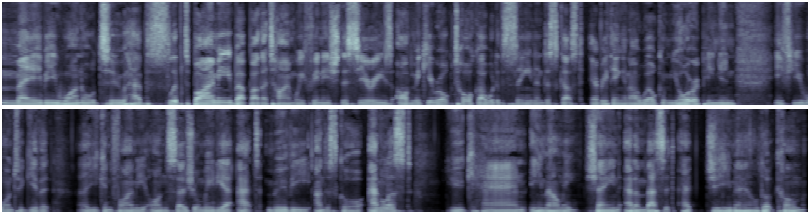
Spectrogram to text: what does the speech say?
Maybe one or two have slipped by me, but by the time we finish the series of Mickey Rourke Talk, I would have seen and discussed everything, and I welcome your opinion if you want to give it uh, you can find me on social media at movie underscore analyst. You can email me, Shane Adam Bassett at gmail.com.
